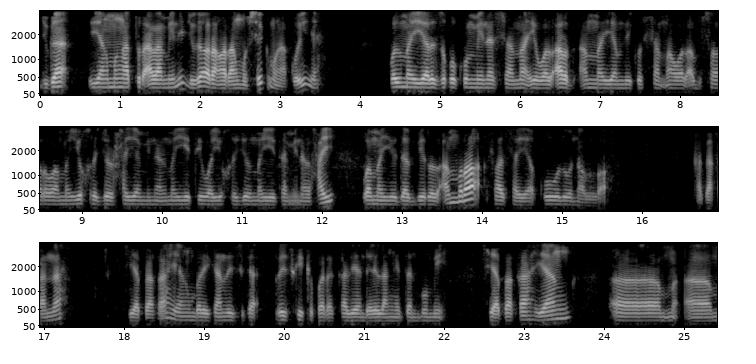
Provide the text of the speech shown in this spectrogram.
Juga yang mengatur alam ini juga orang-orang musyrik mengakuinya. Qul may yarzuqukum minas sama'i wal ard amma yamliku as-sam'a wal absara wa may yukhrijul hayya minal mayyiti wa yukhrijul mayyita minal hayy wa may yudabbirul amra Allah. Katakanlah, siapakah yang memberikan rizki kepada kalian dari langit dan bumi? Siapakah yang um, um,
